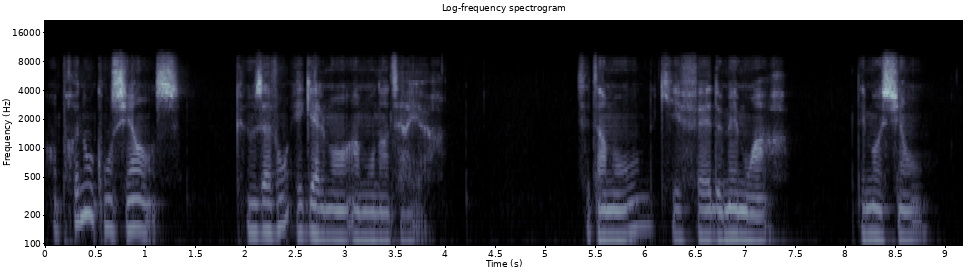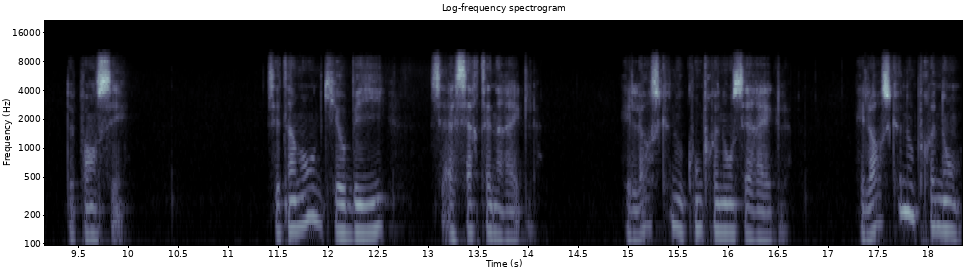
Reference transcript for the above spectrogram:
en prenant conscience que nous avons également un monde intérieur. C'est un monde qui est fait de mémoire, d'émotions, de pensées. C'est un monde qui obéit à certaines règles. Et lorsque nous comprenons ces règles, et lorsque nous prenons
